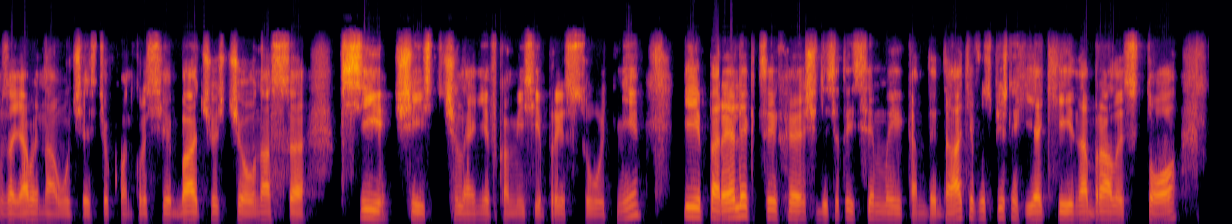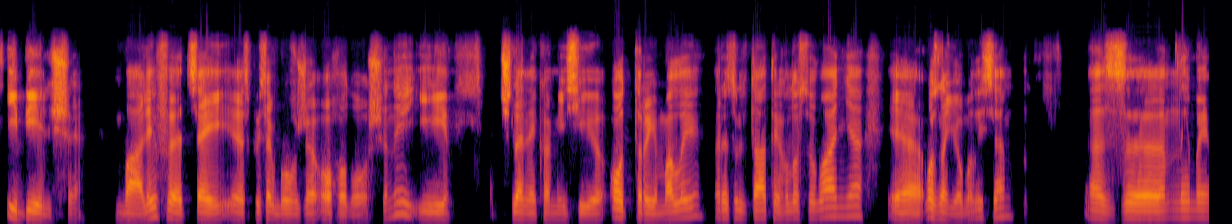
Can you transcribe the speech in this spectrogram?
заяви на участь у конкурсі. Бачу, що у нас всі шість членів комісії присутні, і перелік цих е, 67 кандидатів успішних, які набрали 100 і більше балів. Е, Цей е, список був вже оголошений, і члени комісії отримали результати голосування, е, ознайомилися з ними.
